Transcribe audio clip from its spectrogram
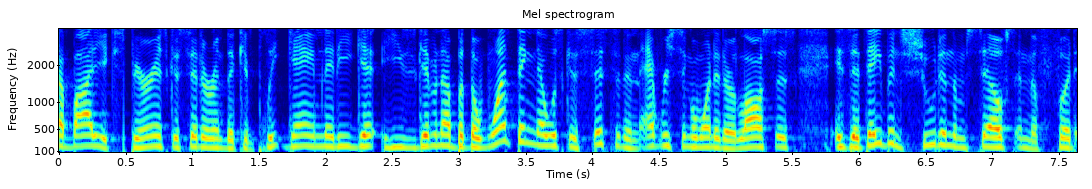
of body experience considering the complete game that he get he's given up. But the one thing that was consistent in every single one of their losses is that they've been shooting themselves in the foot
